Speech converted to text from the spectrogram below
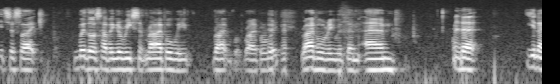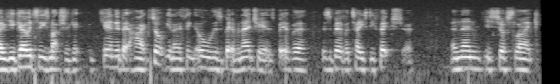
it's just like with us having a recent rivalry, ri- rivalry, rivalry with them, um, that you know you go into these matches get, getting a bit hyped up, you know, think oh there's a bit of an edge here, there's a bit of a there's a bit of a tasty fixture, and then it's just like,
